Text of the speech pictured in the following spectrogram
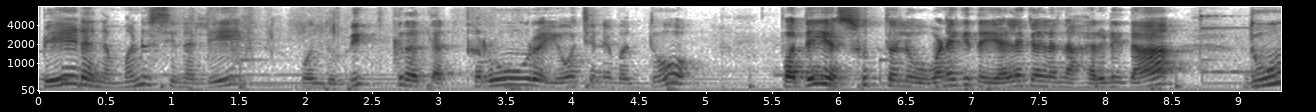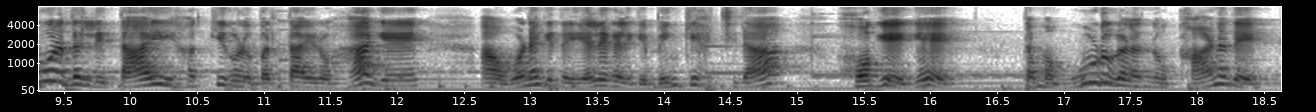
ಬೇಡನ ಮನಸ್ಸಿನಲ್ಲಿ ಒಂದು ವಿಕೃತ ಕ್ರೂರ ಯೋಚನೆ ಬಂತು. ಪೊದೆಯ ಸುತ್ತಲೂ ಒಣಗಿದ ಎಳೆಗಳನ್ನು ಹರಡಿದ. ದೂರದಲ್ಲಿ ತಾಯಿ ಹಕ್ಕಿಗಳು ಬರ್ತಾ ಇರೋ ಹಾಗೆ ಆ ಒಣಗಿದ ಎಲೆಗಳಿಗೆ ಬೆಂಕಿ ಹಚ್ಚಿದ. ಹೊಗೆಗೆ ತಮ್ಮ ಗೂಡುಗಳನ್ನು ಕಾಣದೆ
